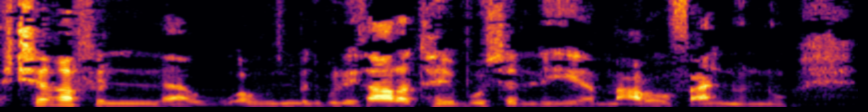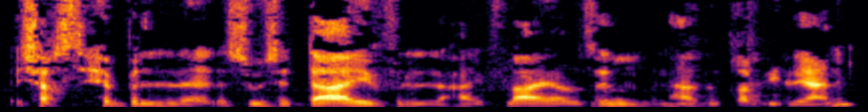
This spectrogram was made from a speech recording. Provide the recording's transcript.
شغف أو زي ما تقول إثارة هيبوسا اللي هي معروف عنه إنه شخص يحب ال suicide dive ال high flyers من هذا القبيل يعني.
